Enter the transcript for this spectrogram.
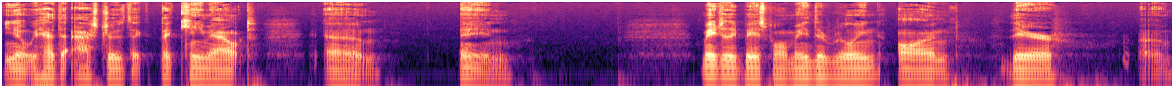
You know, we had the Astros that, that came out, um, and Major League Baseball made their ruling on their um,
